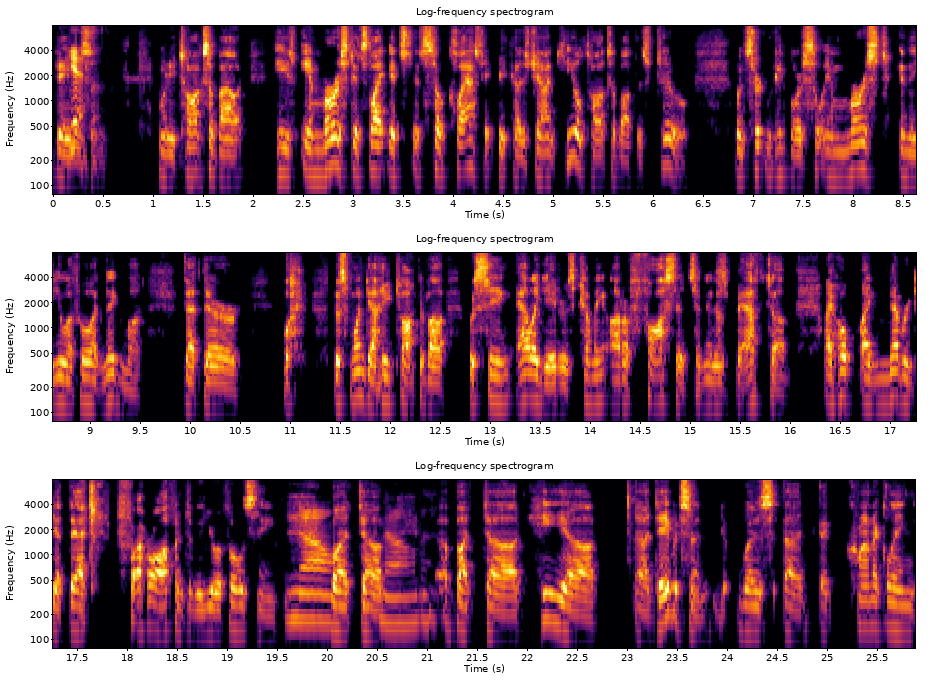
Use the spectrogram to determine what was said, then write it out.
Davidson? When he talks about he's immersed, it's like it's it's so classic because John Keel talks about this too. When certain people are so immersed in the UFO enigma that they're this one guy he talked about was seeing alligators coming out of faucets and in his bathtub. I hope I never get that far off into the UFO scene. No, But uh, no. uh, but uh, he uh, Davidson was uh, chronicling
